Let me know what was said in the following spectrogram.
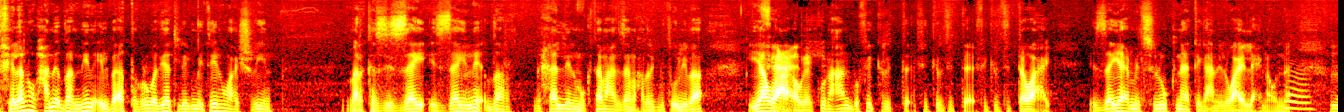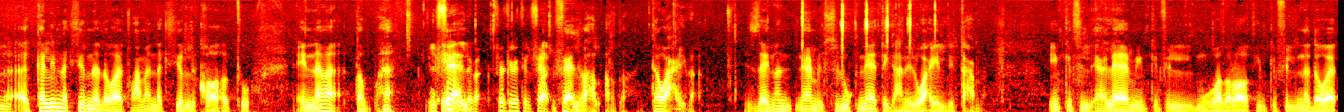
خلالهم هنقدر ننقل بقى التجربة ديت لل 220 مركز إزاي إزاي نقدر نخلي المجتمع زي ما حضرتك بتقولي بقى يوعى. أو يكون عنده فكرة فكرة فكرة التوعي. إزاي يعمل سلوك ناتج عن الوعي اللي إحنا قلناه. آه، اتكلمنا كتير ندوات وعملنا كتير لقاءات و... إنما طب ها؟ الفعل ال- بقى فكرة الفعل. الفعل بقى على الأرض. التوعي بقى. إزاي نعمل سلوك ناتج عن الوعي اللي اتعمل. يمكن في الإعلام يمكن في المبادرات يمكن في الندوات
